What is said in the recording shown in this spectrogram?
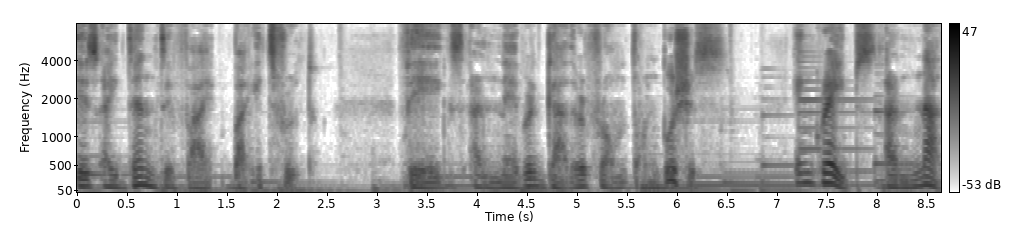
is identified by its fruit. Figs are never gathered from thorn bushes, and grapes are not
